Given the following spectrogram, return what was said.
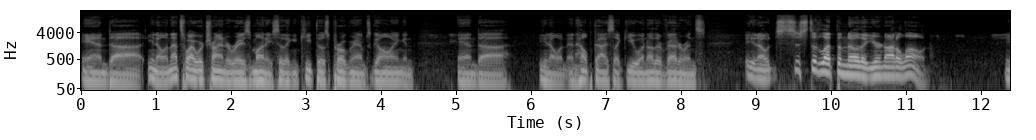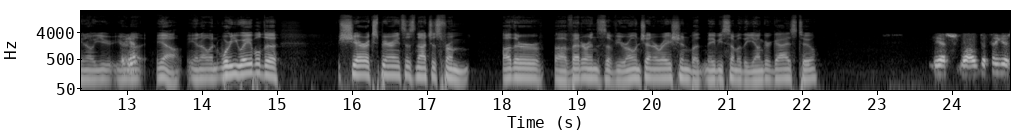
and uh, you know and that's why we're trying to raise money so they can keep those programs going and and uh, you know and, and help guys like you and other veterans you know just to let them know that you're not alone you know you, you're Yeah. not yeah you know and were you able to share experiences not just from other uh, veterans of your own generation but maybe some of the younger guys too Yes. Well, the thing is,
